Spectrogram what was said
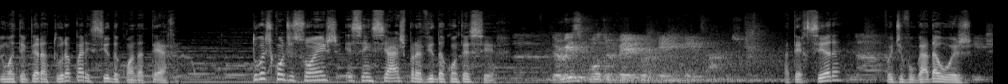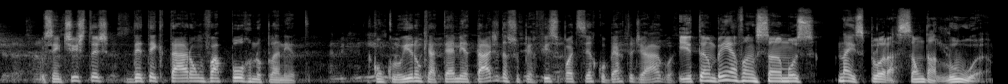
e uma temperatura parecida com a da Terra. Duas condições essenciais para a vida acontecer. A terceira foi divulgada hoje. Os cientistas detectaram vapor no planeta. E concluíram que até metade da superfície pode ser coberta de água. E também avançamos na exploração da Lua.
